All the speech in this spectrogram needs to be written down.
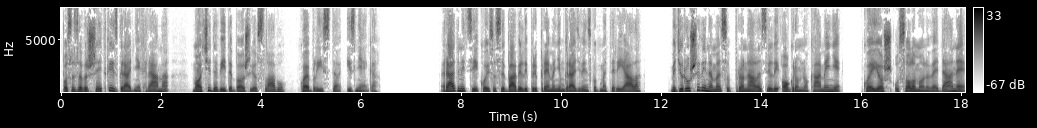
posle završetka izgradnje hrama, moći da vide Božju slavu koja blista iz njega. Radnici koji su se bavili pripremanjem građevinskog materijala Među ruševinama su pronalazili ogromno kamenje koje je još u Solomonove dane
